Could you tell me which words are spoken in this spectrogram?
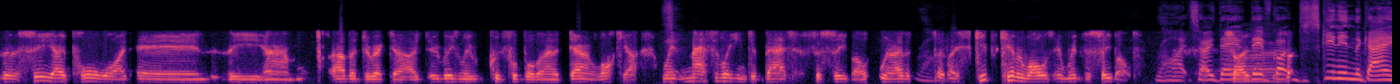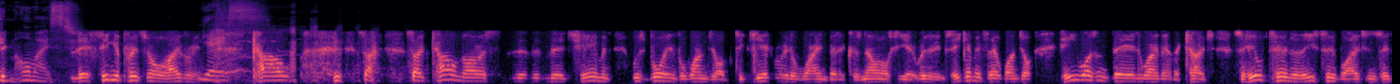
the CEO Paul White and the um, other director, uh, a reasonably good footballer, uh, Darren Lockyer, went massively into bat for Seibold. Went over, so they skipped Kevin Walters and went for Seibold. right, so, they, So- they've uh, got skin in the game almost. Their fingerprints are all over him. Yes. Karl. so, so Karl Morris, the, the, the chairman, was brought in for one job to get rid of Wayne Bennett because no one else could get rid of him. So he came in for that one job. He wasn't there to worry about the coach. So he'll turn to these two blokes and said,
